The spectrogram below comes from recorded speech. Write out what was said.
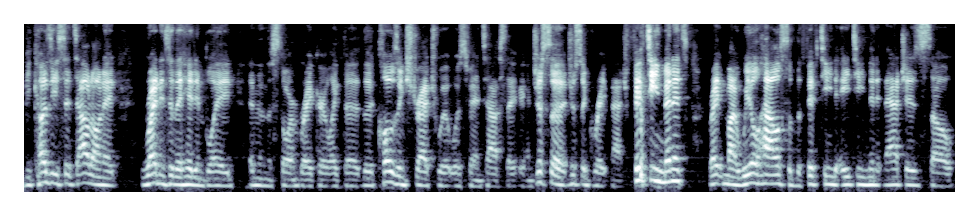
because he sits out on it, right into the hidden blade and then the stormbreaker. Like the the closing stretch was fantastic and just a just a great match. 15 minutes right in my wheelhouse of the 15 to 18 minute matches. So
